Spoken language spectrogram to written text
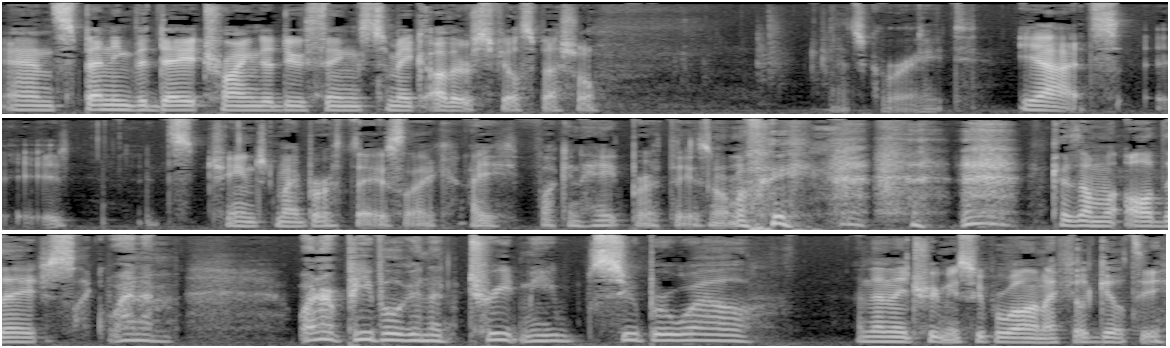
and spending the day trying to do things to make others feel special. That's great. Yeah, it's it, it's changed my birthdays. Like I fucking hate birthdays normally because I'm all day just like when am when are people gonna treat me super well? And then they treat me super well, and I feel guilty.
